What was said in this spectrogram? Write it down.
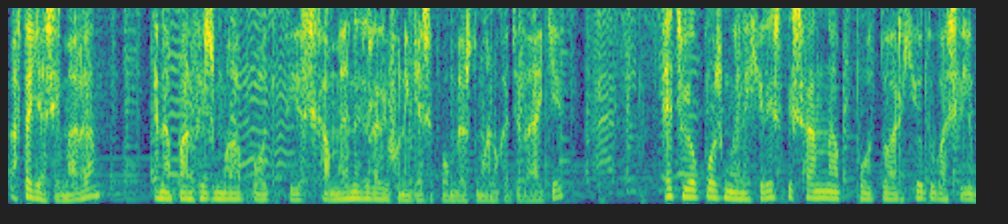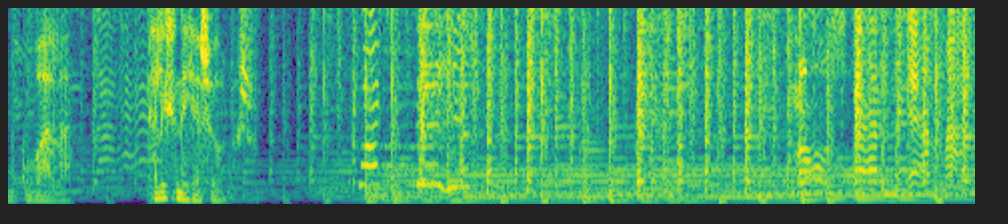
Αυτά για σήμερα. Ένα πάνθισμα από τις χαμένες ραδιοφωνικές εκπομπές του Μάνου Χατζηδάκη, έτσι όπως μου ενεχειρίστησαν από το αρχείο του Βασίλη Μπουκουβάλα. Καλή συνέχεια σε όλους. Panama.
